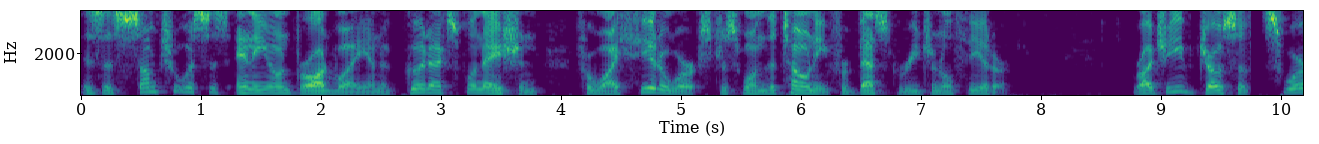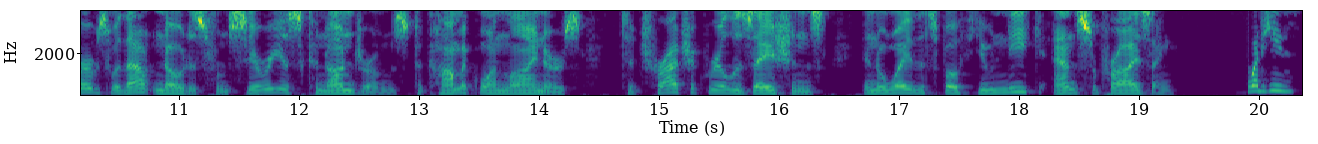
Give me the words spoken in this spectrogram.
is as sumptuous as any on Broadway and a good explanation for why TheatreWorks just won the Tony for Best Regional Theater. Rajiv Joseph swerves without notice from serious conundrums to comic one liners to tragic realizations in a way that's both unique and surprising. What he's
